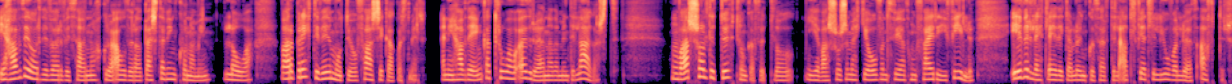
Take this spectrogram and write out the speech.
Ég hafði orði vörfið það nokkru áður að besta vinkona mín, Lóa, var breytti viðmóti og fasikakvart mér, en ég hafði enga trú á öðru en að það myndi lagast. Hún var svolítið duttlungafull og ég var svo sem ekki ofun því að hún færi í fílu, yfirleitt leiði ekki á löngu þar til all fjalli ljúfa löð aftur.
